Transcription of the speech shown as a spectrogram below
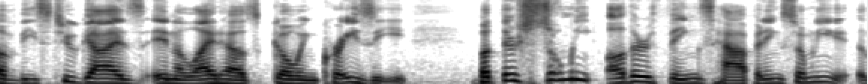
of these two guys in a lighthouse going crazy, but there's so many other things happening, so many uh,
